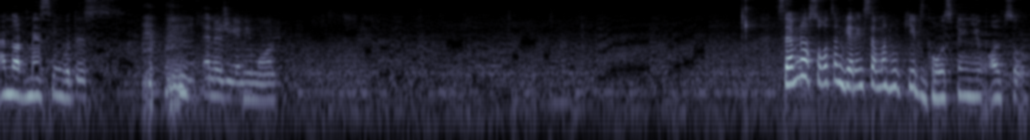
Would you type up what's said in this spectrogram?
I'm not messing with this energy anymore. Seven of Swords, I'm getting someone who keeps ghosting you also.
